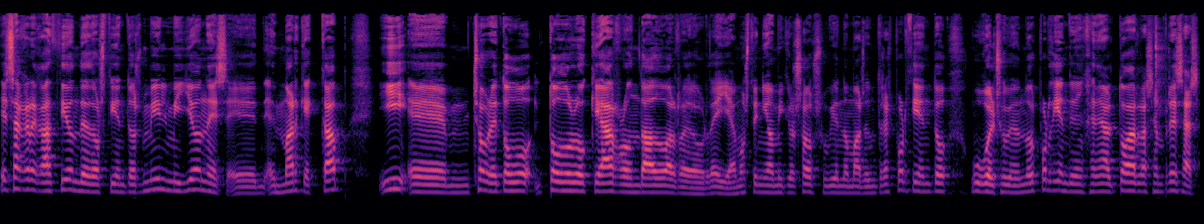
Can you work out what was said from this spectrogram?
esa agregación de 200.000 millones en market cap y em, sobre todo todo lo que ha rondado alrededor de ella. Hemos tenido a Microsoft subiendo más de un 3%, Google subiendo un 2% y en general todas las empresas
